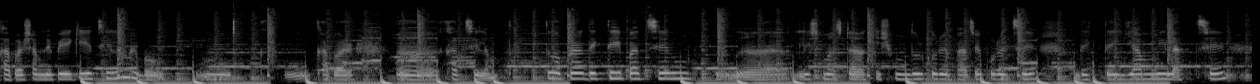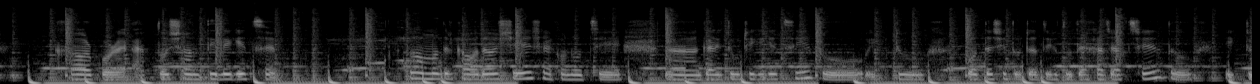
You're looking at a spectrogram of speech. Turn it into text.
খাবার সামনে পেয়ে গিয়েছিলাম এবং খাবার খাচ্ছিলাম। তো আপনারা দেখতেই পাচ্ছেন ইলিশ মাছটা কি সুন্দর করে ভাজা করেছে, দেখতে ইয়াম্মি লাগছে। খাওয়ার পরে এত শান্তি লেগেছে। তো আমাদের খাওয়া দাওয়া শেষ। এখন হচ্ছে গাড়িতে উঠে গিয়েছি, তো একটু পদ্মা সেতুটা যেহেতু দেখা যাচ্ছে, তো একটু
